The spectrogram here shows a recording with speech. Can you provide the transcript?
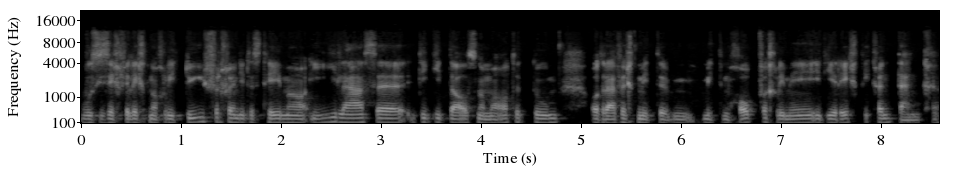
wo sie sich vielleicht noch ein bisschen tiefer können in das Thema einlesen digitales Nomadentum, oder einfach mit dem, mit dem Kopf ein bisschen mehr in die Richtung können denken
